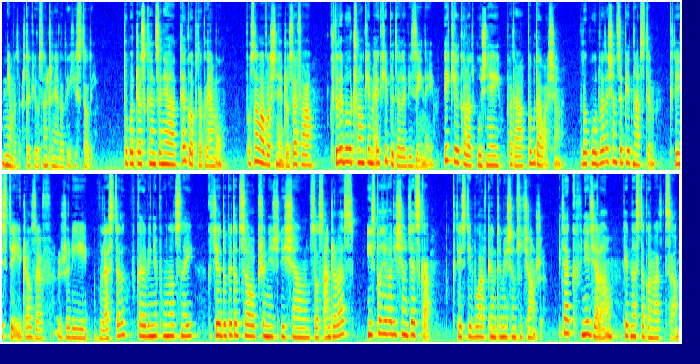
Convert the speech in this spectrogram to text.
Nie ma też takiego znaczenia dla tej historii. To podczas kręcenia tego programu poznała właśnie Josepha, który był członkiem ekipy telewizyjnej. I kilka lat później para pobrała się. W roku 2015 Christy i Joseph żyli w Leicester w Karolinie Północnej, gdzie dopiero co przenieśli się z Los Angeles i spodziewali się dziecka. Christy była w piątym miesiącu ciąży. I tak w niedzielę, 15 marca,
